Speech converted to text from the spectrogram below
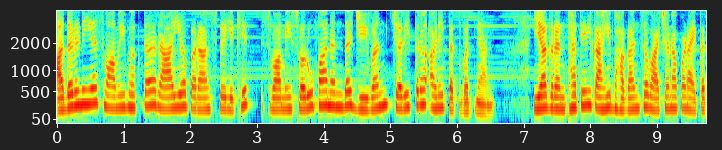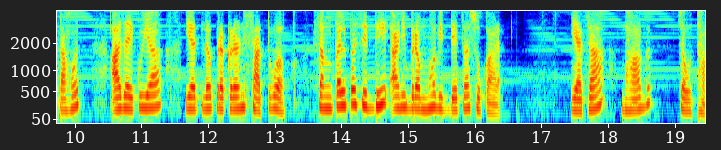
आदरणीय स्वामी भक्त राय परांजपे लिखित स्वामी स्वरूपानंद जीवन चरित्र आणि तत्वज्ञान. या ग्रंथातील काही भागांचं वाचन आपण ऐकत आहोत. आज ऐकूया यातलं प्रकरण सातवं संकल्पसिद्धी आणि ब्रह्मविद्येचा सुकाळ. याचा भाग चौथा.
